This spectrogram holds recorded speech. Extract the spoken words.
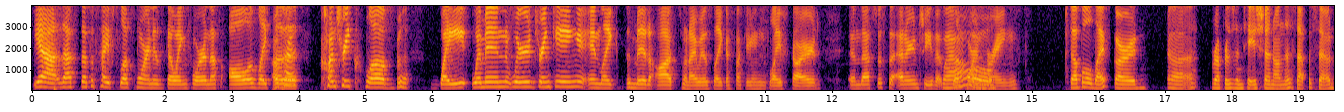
yeah, that's that's a type Slughorn is going for, and that's all of like the Okay. country club white women were drinking in like the mid aughts when I was like a fucking lifeguard, and that's just the energy that Wow. Slughorn brings. Double lifeguard uh, representation on this episode.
